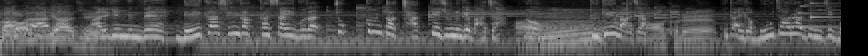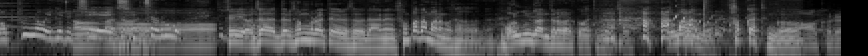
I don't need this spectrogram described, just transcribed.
마음 아, 이해하지. 나 알겠는데 내가 생각한 사이즈보다 조금 더 작게 주는 게 맞아. 어. 그게 맞아. 아 그래. 그러니까, 그러니까 모자라든지 머플러 이게 좋지. 어, 맞아, 맞아. 진짜로. 그 여자들 선물할 때 그래서 나는 손바닥만한 거 사거든. 얼굴도 안 들어갈 것 같은 거 있지. 요만한 거, 탑 같은 거. 아 그래.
